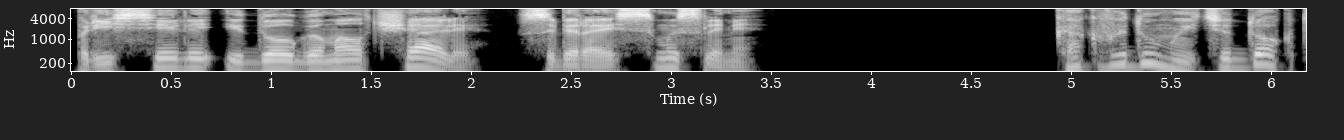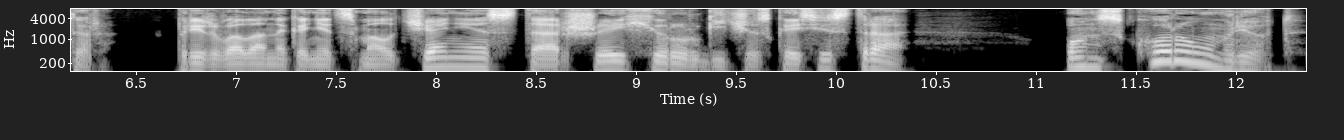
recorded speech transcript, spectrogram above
Присели и долго молчали, собираясь с мыслями. «Как вы думаете, доктор?» — прервала, наконец, молчание старшая хирургическая сестра. «Он скоро умрет?»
